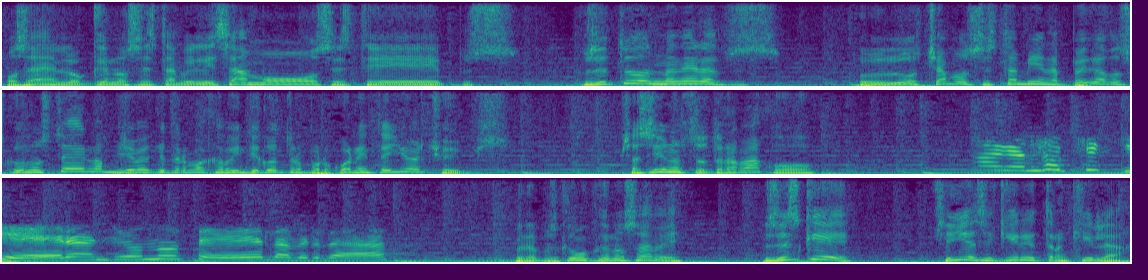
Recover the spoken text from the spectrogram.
O sea, en lo que nos estabilizamos, este, pues, pues de todas maneras, pues, pues, los chavos están bien apegados con usted, ¿no? Pues yo veo que trabaja 24 por 48 y pues, pues así es nuestro trabajo. Hagan lo que quieran, yo no sé, la verdad. Pero pues como que no sabe. Pues es que, si ella se quiere tranquila.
